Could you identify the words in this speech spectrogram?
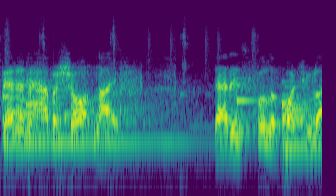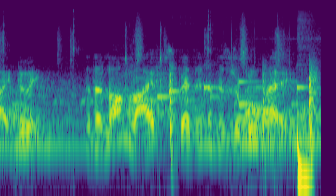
Better to have a short life that is full of what you like doing than a long life spent in a miserable way.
